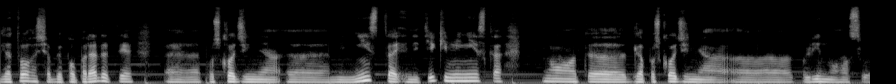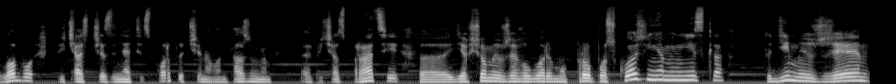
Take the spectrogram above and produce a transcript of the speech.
для того, щоб попередити пошкодження мініска і не тільки мініска, Ну, от, для пошкодження колінного суглобу під час чи заняття спорту чи навантаженням під час праці. Якщо ми вже говоримо про пошкодження мініска, тоді ми вже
